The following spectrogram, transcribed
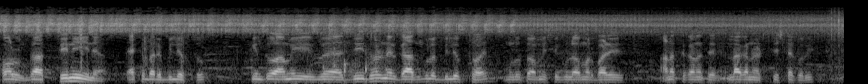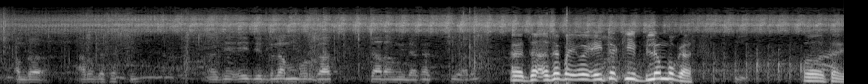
ফল গাছ চেনেই না একেবারে বিলুপ্ত। কিন্তু আমি যে ধরনের গাছগুলো বিলুপ্ত হয় মূলত আমি সেগুলো আমার বাড়ির আনাচে কানাচে লাগানোর চেষ্টা করি। আমরা আরও দেখাচ্ছি যে এই যে বিলম্বর গাছ তার আমি দেখাচ্ছি আরও আজাক ভাই এইটা কি বিলম্ব গাছ? ও তাই।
